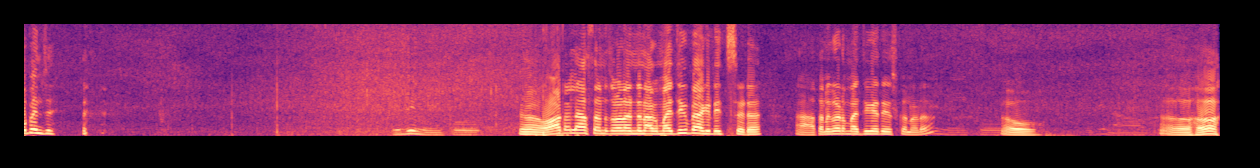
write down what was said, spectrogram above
ఓపెన్ చేయి. వాటర్ వేస్తాను చూడండి నాకు మజ్జిగ ప్యాకెట్ ఇచ్చాడు. అతను కూడా మజ్జిగ తీసుకున్నాడు. ఓ. ఓహో.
